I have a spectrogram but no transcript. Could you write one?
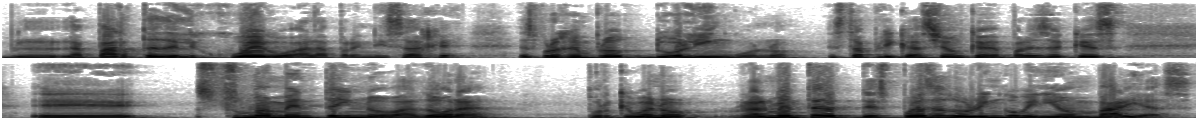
la parte del juego al aprendizaje es, por ejemplo, Duolingo, ¿no? Esta aplicación que me parece que es eh, sumamente innovadora, porque bueno, realmente después de Duolingo vinieron varias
